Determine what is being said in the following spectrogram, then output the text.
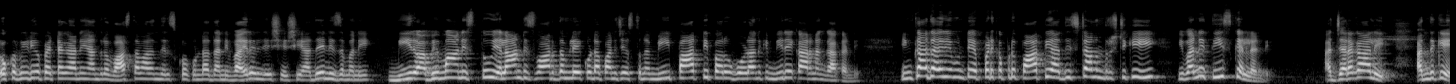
ఒక వీడియో పెట్టగానే అందులో వాస్తవాలను తెలుసుకోకుండా దాన్ని వైరల్ చేసేసి అదే నిజమని మీరు అభిమానిస్తూ ఎలాంటి స్వార్థం లేకుండా పనిచేస్తున్న మీ పార్టీ పరువు పోవడానికి మీరే కారణం కాకండి. ఇంకా ధైర్యం ఉంటే ఎప్పటికప్పుడు పార్టీ అధిష్టానం దృష్టికి ఇవన్నీ తీసుకెళ్ళండి. అది జరగాలి. అందుకే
